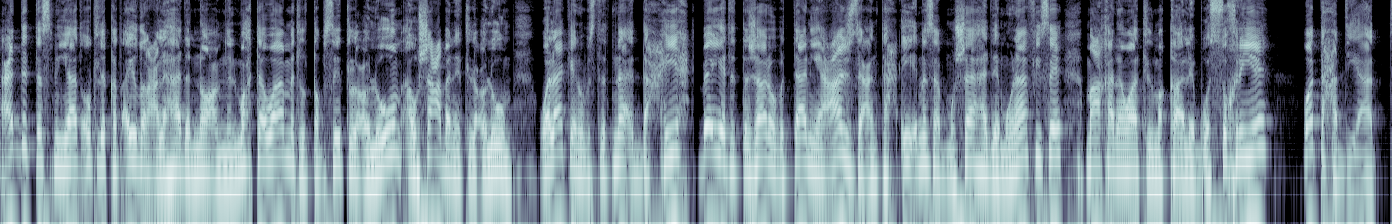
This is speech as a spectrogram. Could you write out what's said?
عدة تسميات أطلقت أيضا على هذا النوع من المحتوى مثل تبسيط العلوم أو شعبنة العلوم. ولكن وباستثناء الدحيح بقيت التجارب الثانية عاجزة عن تحقيق نسب مشاهدة منافسة مع قنوات المقالب والسخرية والتحديات.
